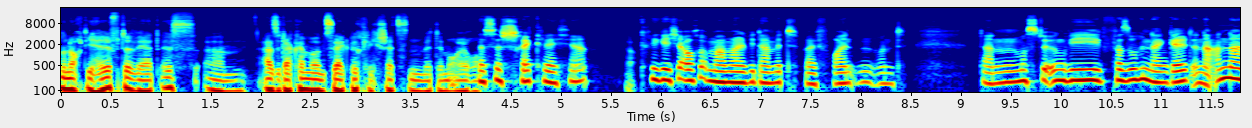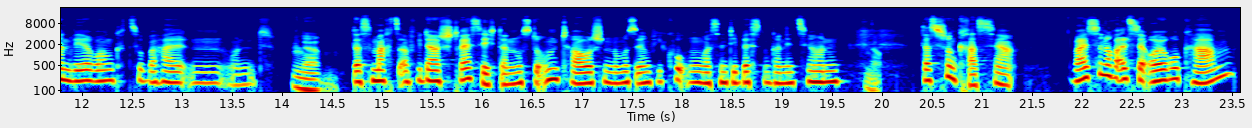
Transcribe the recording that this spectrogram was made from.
nur noch die Hälfte wert ist. Ähm, also da können wir uns sehr glücklich schätzen mit dem Euro. Das ist schrecklich, ja. ja. Kriege ich auch immer mal wieder mit bei Freunden und dann musst du irgendwie versuchen, dein Geld in einer anderen Währung zu behalten und ja. das macht es auch wieder stressig. Dann musst du umtauschen, du musst irgendwie gucken, was sind die besten Konditionen. Ja. Das ist schon krass, ja. Weißt du noch, als der Euro kam?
